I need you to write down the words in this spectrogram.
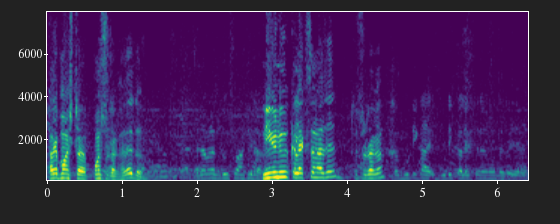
সাড়ে পাঁচ টাকা পাঁচশো টাকা তাই তো? এটা আপনার দুশো আশি টাকা। নিউ নিউ কালেকশন আছে দুশো টাকা? বুটিক বুটিক কালেকশনের মধ্যে পেয়ে যাবেন।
